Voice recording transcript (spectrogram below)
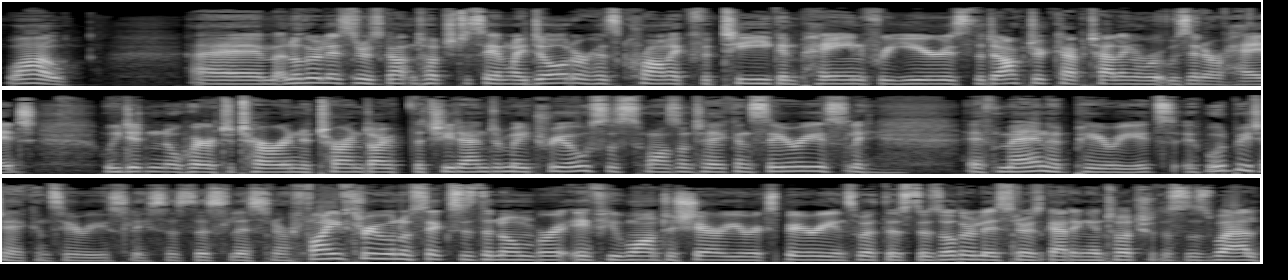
Wow. Um, another listener's got in touch to say my daughter has chronic fatigue and pain for years. The doctor kept telling her it was in her head. We didn't know where to turn. It turned out that she'd endometriosis wasn't taken seriously. Mm. If men had periods, it would be taken seriously, says this listener. 53106 is the number if you want to share your experience with us. There's other listeners getting in touch with us as well.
